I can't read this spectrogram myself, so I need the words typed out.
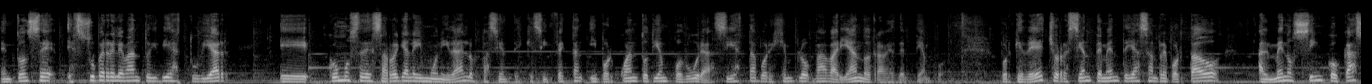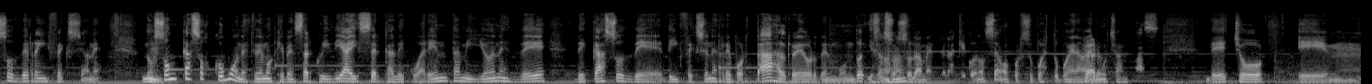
Entonces es súper relevante hoy día estudiar eh, cómo se desarrolla la inmunidad en los pacientes que se infectan y por cuánto tiempo dura, si esta por ejemplo va variando a través del tiempo. Porque de hecho recientemente ya se han reportado al menos cinco casos de reinfecciones. No mm. son casos comunes, tenemos que pensar que hoy día hay cerca de 40 millones de, casos de, infecciones reportadas alrededor del mundo, y esas son solamente las que conocemos, por supuesto, pueden haber muchas más. De hecho, em,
